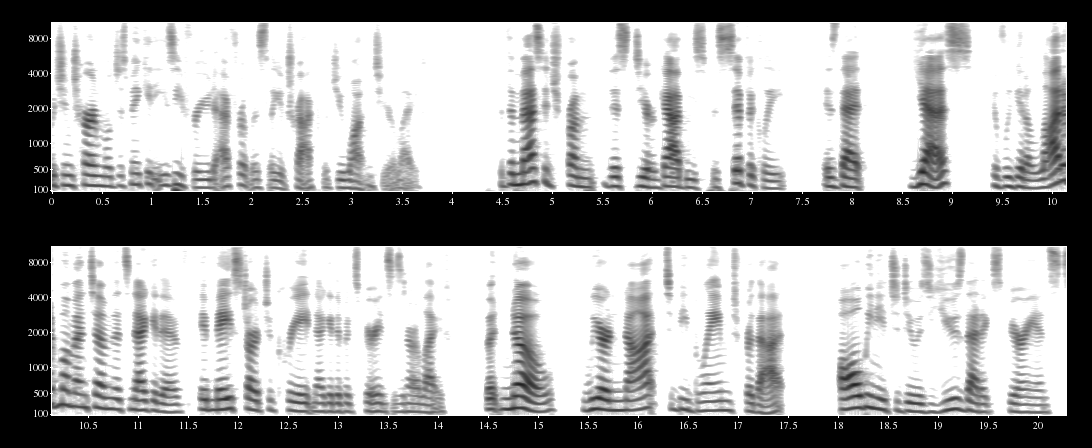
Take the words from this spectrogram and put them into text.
which in turn will just make it easy for you to effortlessly attract what you want into your life. But the message from this Dear Gabby specifically is that yes, if we get a lot of momentum that's negative, it may start to create negative experiences in our life. But no, we are not to be blamed for that. All we need to do is use that experience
